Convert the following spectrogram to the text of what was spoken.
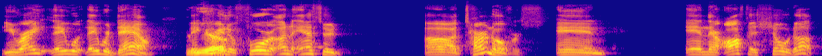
You right? They were they were down. They yep. created four unanswered uh turnovers and and their offense showed up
